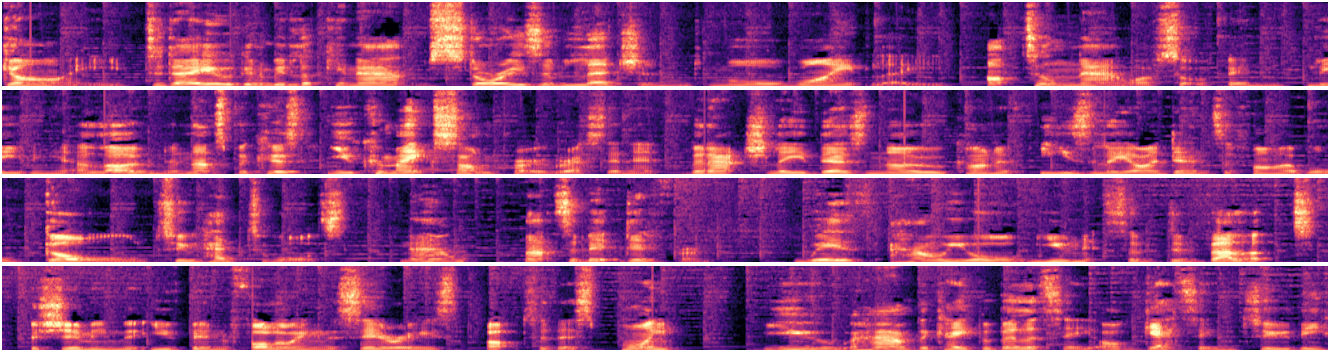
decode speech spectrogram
Guide. Today we're going to be looking at stories of legend more widely. Up till now, I've sort of been leaving it alone, and that's because you can make some progress in it, but actually there's no kind of easily identifiable goal to head towards. Now, that's a bit different with how your units have developed, assuming that you've been following the series up to this point, you have the capability of getting to the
